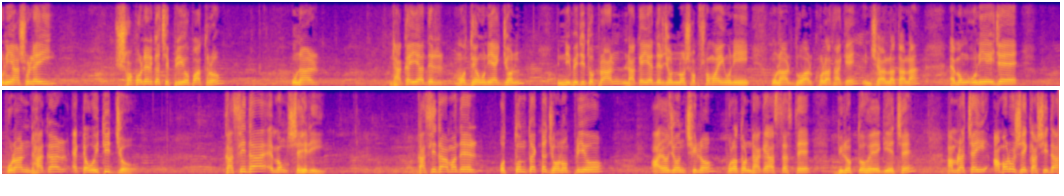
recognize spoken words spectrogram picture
উনি আসলেই সকলের কাছে প্রিয় পাত্র। উনার ঢাকাইয়াদের মধ্যে উনি একজন নিবেদিত প্রাণ। ঢাকাইয়াদের জন্য সবসময় উনি ওনার দুয়ার খোলা থাকে, ইনশাআল্লাহ তালা এবং উনি এই যে পুরান ঢাকার একটা ঐতিহ্য, কাসিদা এবং শেহরি। কাসিদা আমাদের অত্যন্ত একটা জনপ্রিয় আয়োজন ছিল। পুরাতন ঢাকায় আস্তে আস্তে বিলুপ্ত হয়ে গিয়েছে। আমরা চাই আবারও সেই কাশিদা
